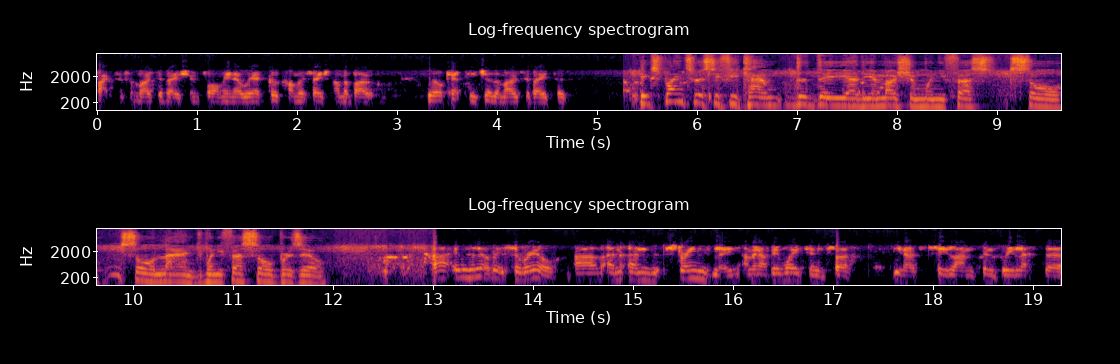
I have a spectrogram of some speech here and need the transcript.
factor for motivation for me. You know, we had good conversation on the boat. We all kept each other motivated. Explain to us, if you can, the the, uh, the emotion when you first saw saw land, when you first saw Brazil. Uh, it was a little bit surreal, um, and, and strangely, I mean, I've been waiting for you know to see land since we left the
